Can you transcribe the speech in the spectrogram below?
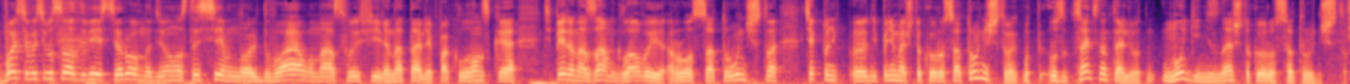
8 800 200 ровно 9702. У нас в эфире Наталья Поклонская. Теперь она зам главы Россотрудничества. Те, кто не, э, не понимает, что такое Россотрудничество, вот, знаете, Наталья, вот многие не знают, что такое Россотрудничество.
